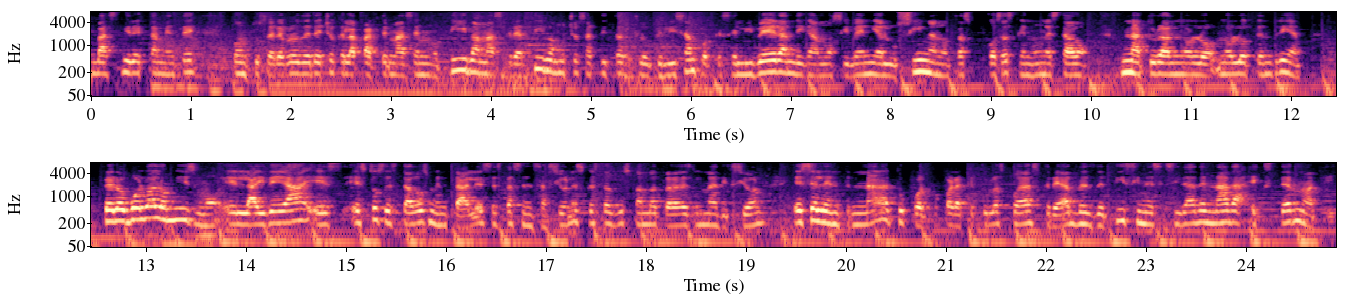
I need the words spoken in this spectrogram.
vas directamente con tu cerebro derecho, que es la parte más emotiva, más creativa. Muchos artistas lo utilizan porque se liberan, digamos, y ven y alucinan otras cosas que en un estado natural no lo, no lo tendrían. Pero vuelvo a lo mismo, eh, la idea es estos estados mentales, estas sensaciones que estás buscando a través de una adicción, es el entrenar a tu cuerpo para que tú las puedas crear desde ti sin necesidad de nada externo a ti.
